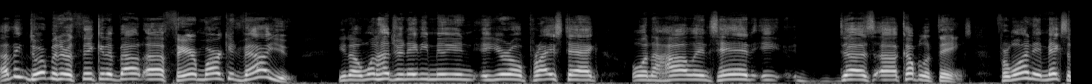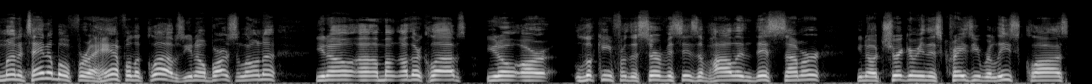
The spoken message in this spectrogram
I think Dortmund are thinking about uh, fair market value. You know, 180 million euro price tag on Haaland's head does a couple of things. For one, it makes him unattainable for a handful of clubs. You know, Barcelona, you know, uh, among other clubs, you know, are looking for the services of Haaland this summer, you know, triggering this crazy release clause.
